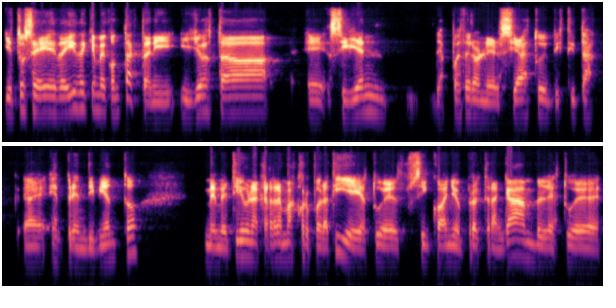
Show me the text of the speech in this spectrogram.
Y entonces es de ahí de que me contactan y, y yo estaba eh, si bien después de la universidad estuve en distintos eh, emprendimientos, me metí en una carrera más corporativa y estuve cinco años en Procter Gamble, estuve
